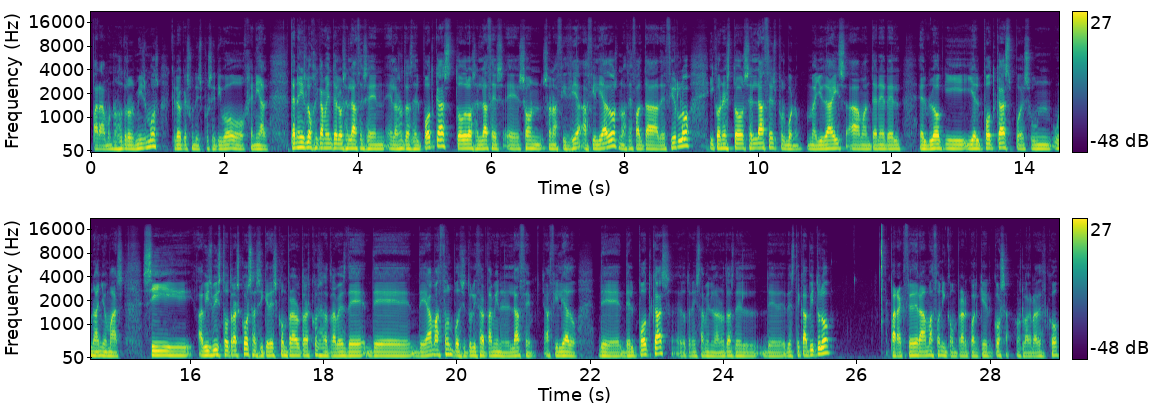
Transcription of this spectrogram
para, nosotros mismos. Creo que es un dispositivo genial. Tenéis lógicamente los enlaces en, las notas del podcast. Todos los enlaces eh, son, son afiliados, no hace falta decirlo. Y con estos enlaces, pues bueno, me ayudáis a mantener el el, blog y, el podcast, pues un, año más. Si habéis visto otras cosas, si queréis comprar otras cosas a través de, Amazon, podéis utilizar también el enlace afiliado del podcast, lo tenéis también en las notas de este capítulo para acceder a Amazon y comprar cualquier cosa. Os lo agradezco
